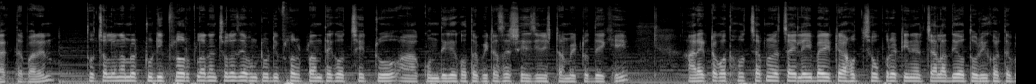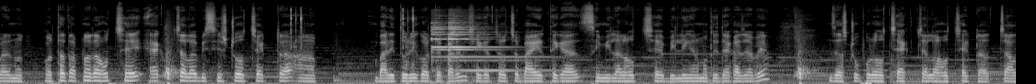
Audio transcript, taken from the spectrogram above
রাখতে পারেন। তো চলেন আমরা টু ডি ফ্লোর প্ল্যানে চলে যাই এবং টু ডি ফ্লোর প্ল্যান থেকে হচ্ছে একটু কোন দিকে কত ফিট আছে সেই জিনিসটা আমরা একটু দেখি। আর একটা কথা হচ্ছে আপনারা চাইলে এই বাড়িটা হচ্ছে উপরে টিনের চালা দিয়েও তৈরি করতে পারেন। অর্থাৎ আপনারা হচ্ছে এক চালা বিশিষ্ট হচ্ছে একটা বাড়ি তৈরি করতে পারেন, সেক্ষেত্রে হচ্ছে বাইরে থেকে সিমিলার হচ্ছে বিল্ডিংয়ের মতোই দেখা যাবে। জাস্ট উপরে হচ্ছে এক চালা হচ্ছে একটা চাল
